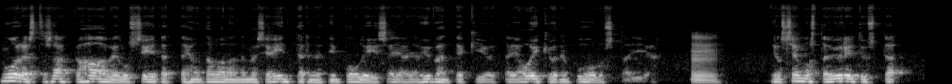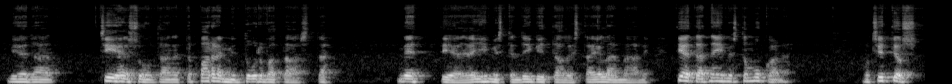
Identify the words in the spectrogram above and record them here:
nuoresta saakka haaveillut siitä, että he on tavallaan tämmöisiä internetin poliiseja ja hyväntekijöitä ja oikeuden puolustajia. Mm. Jos semmoista yritystä viedään siihen suuntaan, että paremmin turvataan sitä nettiä ja ihmisten digitaalista elämää, niin tietää, että ne ihmiset on mukana. Mutta sitten jos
